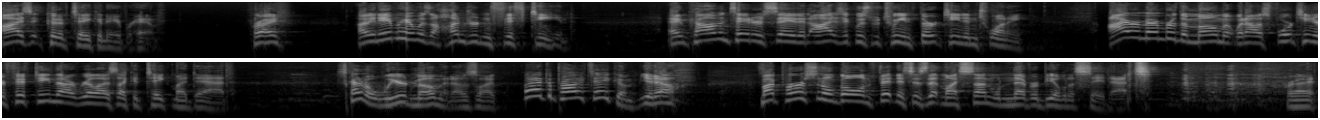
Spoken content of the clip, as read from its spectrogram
Isaac could have taken Abraham, right? I mean, Abraham was 115. And commentators say that Isaac was between 13 and 20. I remember the moment when I was 14 or 15 that I realized I could take my dad. It's kind of a weird moment. I was like, well, I could probably take him, you know? My personal goal in fitness is that my son will never be able to say that, right?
